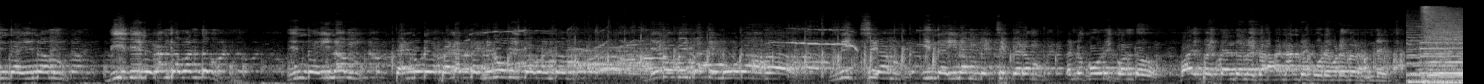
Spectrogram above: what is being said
இந்த இனம் வீதியில் இறங்க வேண்டும். இந்த இனம் தன்னுடைய பலத்தை நிரூபிக்க வேண்டும். நிரூபிப்பதின் ஊடாக நிச்சயம் இந்த இனம் வெற்றி பெறும் என்று கூறிக்கொண்டு வாய்ப்பை தந்தமைக்காக நன்றி கூறி விடுவேன்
